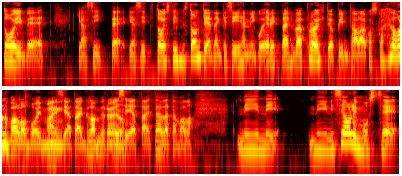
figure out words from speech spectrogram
toiveet, ja sitten, ja sitten toiset ihmiset on tietenkin siihen niin kuin erittäin hyvää projektiopinta-alaa, koska he on valovoimaisia mm. tai glamuröisiä tai tällä tavalla. Niin, niin, niin, niin se oli musta se,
